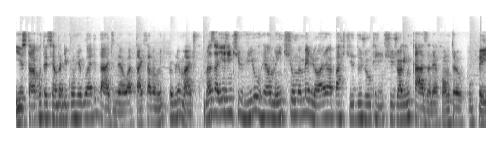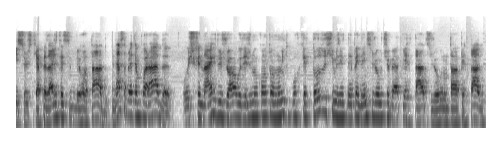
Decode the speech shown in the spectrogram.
E isso estava acontecendo ali com regularidade, né? O ataque estava muito problemático. Mas aí a gente viu realmente uma melhora a partir do jogo que a gente joga em casa, né? Contra o Pacers, que apesar de ter sido derrotado, nessa pré-temporada, os finais dos jogos eles não contam muito porque todos os times, independentes se o jogo estiver apertado, se o jogo não estava apertado,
